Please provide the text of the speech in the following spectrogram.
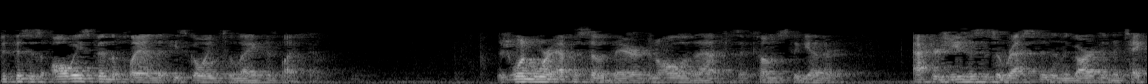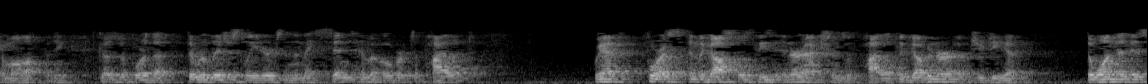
that this has always been the plan that he's going to lay his life down. There's one more episode there in all of that as it comes together. After Jesus is arrested in the garden, they take him off and he goes before the, the religious leaders and then they send him over to Pilate. We have for us in the Gospels these interactions with Pilate, the governor of Judea, the one that is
